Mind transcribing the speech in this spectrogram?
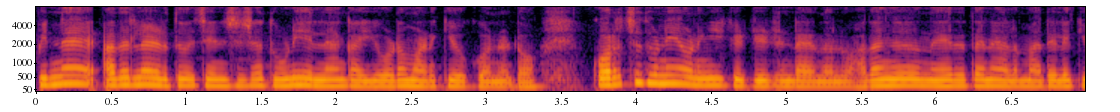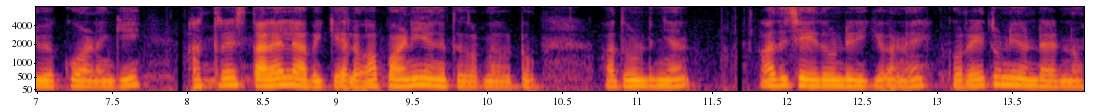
പിന്നെ അതെല്ലാം എടുത്തു വെച്ചതിന് ശേഷം തുണിയെല്ലാം കൈയോടെ മടക്കി വെക്കുവാണ് കേട്ടോ. കുറച്ച് തുണി ഉണങ്ങി കിട്ടിയിട്ടുണ്ടായിരുന്നല്ലോ. അതങ്ങ് നേരെ തന്നെ അലമാരയിലേക്ക് വെക്കുവാണെങ്കിൽ അത്രയും സ്ഥലം ലാഭിക്കാമല്ലോ ആ പണി അങ്ങ് തീർന്നു കിട്ടും. അതുകൊണ്ട് ഞാൻ അത് ചെയ്തുകൊണ്ടിരിക്കുവാണേ. കുറേ തുണി ഉണ്ടായിരുന്നു.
